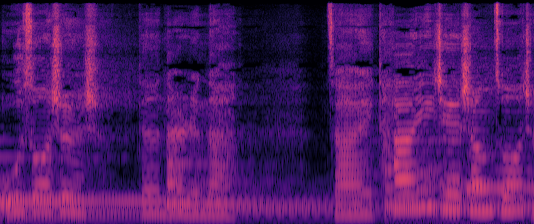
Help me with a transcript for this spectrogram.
无所事事的男人啊，在台阶上坐着。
